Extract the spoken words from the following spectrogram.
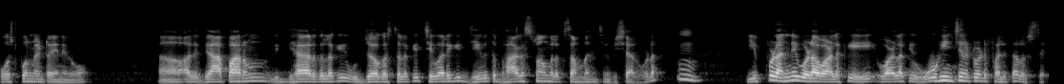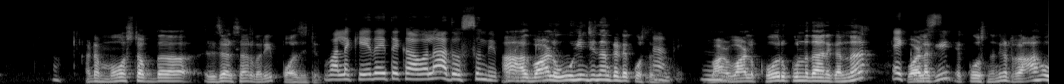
పోస్ట్పోన్మెంట్ అయినవో అది వ్యాపారం విద్యార్థులకి ఉద్యోగస్తులకి చివరికి జీవిత భాగస్వాములకు సంబంధించిన విషయాలు కూడా ఇప్పుడు అన్నీ కూడా వాళ్ళకి వాళ్ళకి ఊహించినటువంటి ఫలితాలు వస్తాయి. అంటే most of the results are very positive వాళ్ళకి ఏదైతే కావాలో అది వస్తుంది. వాళ్ళు ఊహించిన దానికంటే ఎక్కువ వస్తుంది. వాళ్ళు కోరుకున్న దానికన్నా వాళ్ళకి. ఎక్కువ వస్తుంది. ఎందుకంటే రాహు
